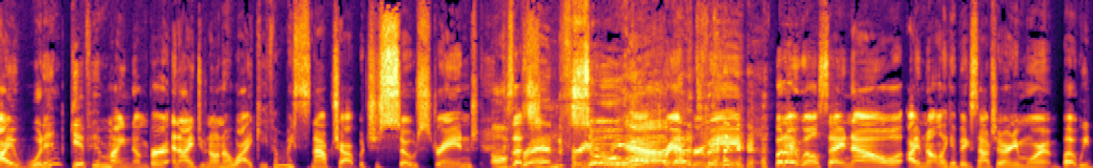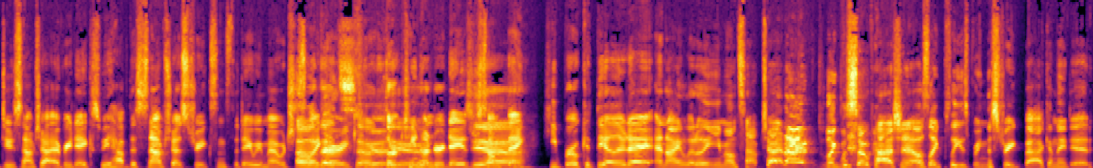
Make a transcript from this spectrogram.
I wouldn't give him my number, and I do not know why. I gave him my Snapchat, which is so strange. 'cause that's Off-brand for you. so Yeah, off-brand for me. But I will say now, I'm not like a big Snapchat anymore, but we do Snapchat every day because we have the Snapchat streak since the day we met, which is Oh, like very that's so cute. cute. 1300 days or Yeah. something. He broke it the other day and I literally emailed Snapchat and I like was so passionate. I was like, please bring the streak back. And they did.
